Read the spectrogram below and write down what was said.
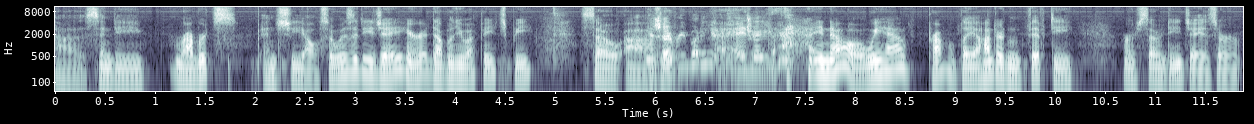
uh, Cindy Roberts, and she also is a DJ here at WFHB. So uh, Is everybody a DJ? here? I know we have probably 150 or so DJs, or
